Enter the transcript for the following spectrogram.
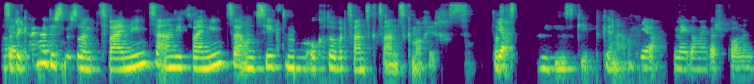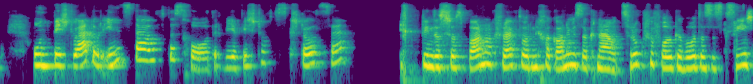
Also begegnet ist mir so im 2019, Ende 2019 und seit dem Oktober 2020 mache ich es. Ja. Es gibt, genau. Ja, mega, mega spannend. Und bist du auch durch Insta auf das gekommen oder wie bist du auf das gestoßen? Ich bin das schon ein paar Mal gefragt worden. Ich kann gar nicht mehr so genau zurückverfolgen, wo das es war. Ich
